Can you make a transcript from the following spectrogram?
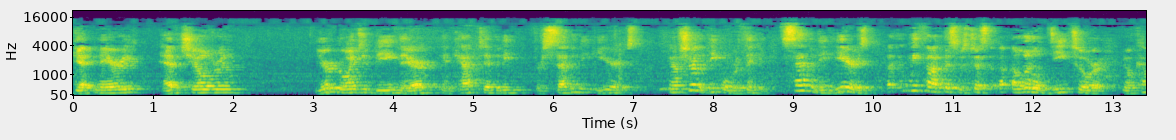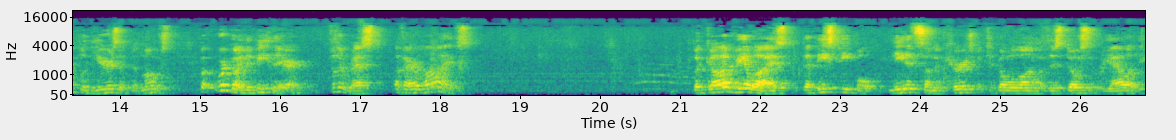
get married, have children. You're going to be there in captivity for 70 years. And I'm sure the people were thinking, 70 years? Uh, we thought this was just a, little detour, you know, a couple of years at the most. But we're going to be there for the rest of our lives. But God realized that these people needed some encouragement to go along with this dose of reality.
